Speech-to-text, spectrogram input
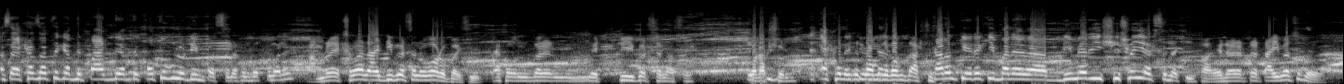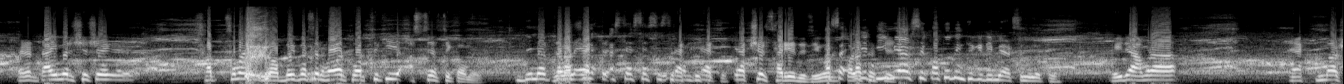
আচ্ছা এক হাজার থেকে আপনি পার ডে আপনি কতগুলো ডিম পাচ্ছেন এখন বর্তমানে? আমরা একসময় নাইনটি পার্সেন্ট ওভারও পাইছি এখন ধরেন এইটটি পার্সেন্ট আছে প্রোডাকশন এখন একটু কমতে কমতে আসছে কারণ কি এটা কি মানে ডিমেরই শেষ হয়ে আসছে নাকি? হ্যাঁ এটার একটা টাইম আছে তো। একটা টাইমের শেষে সবসময় নব্বই পার্সেন্ট হওয়ার পর থেকেই আস্তে আস্তে কমে। ডিমের যেমন আস্তে আস্তে আস্তে ছাড়িয়ে দিছি আচ্ছা ডিমে আসছে কতদিন থেকে ডিমে আসছে মূলত? এইটা আমরা এক মাস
